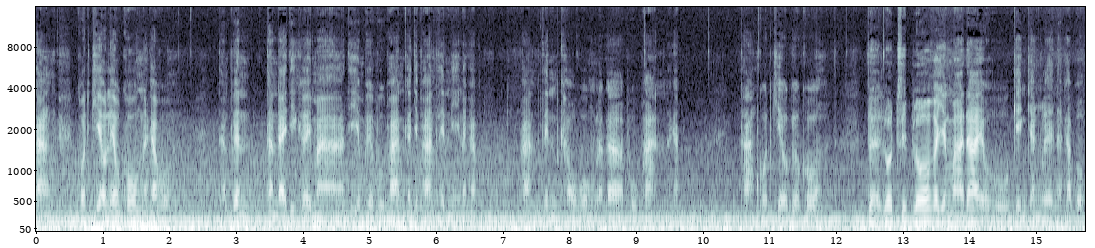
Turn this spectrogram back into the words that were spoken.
ทางโคดเคียวเลี้ยวโค้งนะครับผม ท่านเพื่อนท่านใดที่เคยมาที่อำเภอภูพานก็จะผ่านเส้นนี้นะครับ ผ่านเส้นเขาวงแล้วก็ภูพานนะครับ ทางโคดเคียวเคี้ยวโค้ง แต่รถสิบล้อก็ยังมาได้ โอ้โห เก่งจังเลยนะครับผม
